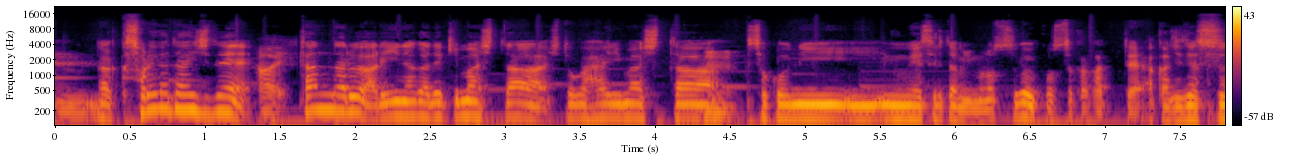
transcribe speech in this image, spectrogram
うん、だからそれが大事で、はい。単なるアリーナができました、人が入りました、うんそこに運営するためにものすごいコストかかって赤字です、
